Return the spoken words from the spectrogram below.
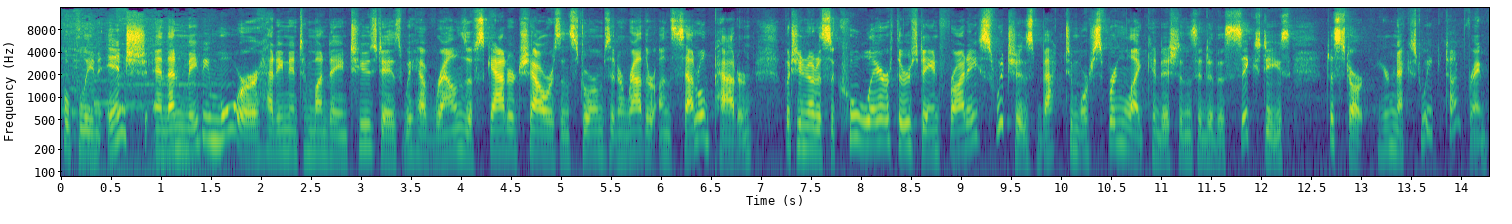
hopefully an inch, and then maybe more heading into Monday and Tuesday as we have rounds of scattered showers and storms in a rather unsettled pattern. But you notice the cool air Thursday and Friday switches back to more spring like conditions into the 60s to start your next week time frame.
